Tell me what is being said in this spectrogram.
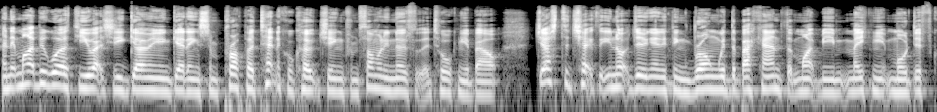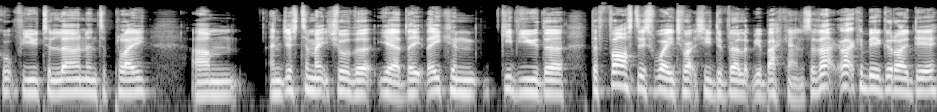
and it might be worth you actually going and getting some proper technical coaching from someone who knows what they're talking about, just to check that you're not doing anything wrong with the backhand that might be making it more difficult for you to learn and to play. Um, and just to make sure that yeah they, they can give you the the fastest way to actually develop your backhand so that that could be a good idea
